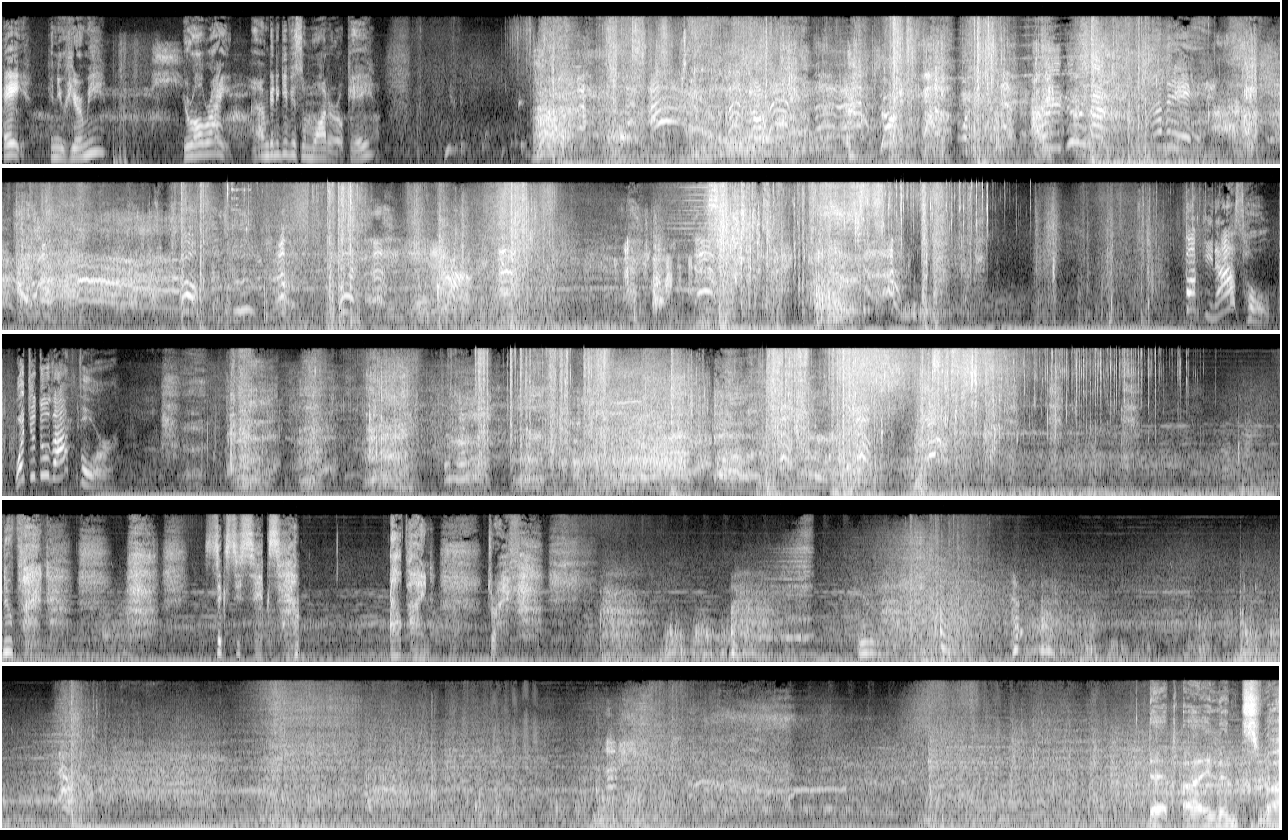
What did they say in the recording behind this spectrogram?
Hey, can you hear me? You're all right. I'm gonna give you some water, okay? What'd you do that for? New plan. 66 Alpine Drive. Dead Island 2.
